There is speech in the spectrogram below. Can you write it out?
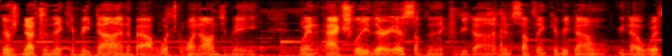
There's nothing that can be done about what's going on to me. When actually there is something that can be done, and something can be done, you know, with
